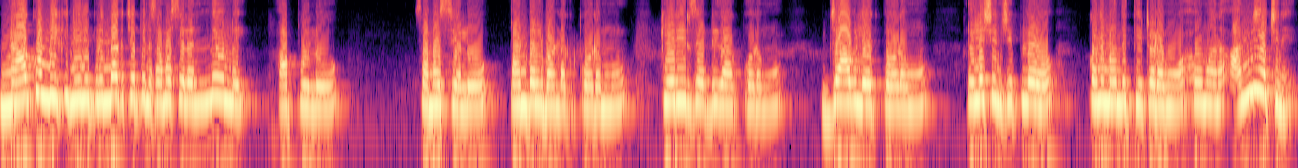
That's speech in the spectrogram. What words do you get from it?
నాకు మీకు నేను ఇప్పుడు ఇందాక చెప్పిన సమస్యలు అన్నీ ఉన్నాయి. అప్పులు సమస్యలు పంటలు పండకపోవడము కెరీర్ సెట్ కాకపోవడము జాబ్ లేకపోవడము రిలేషన్షిప్లో కొంతమంది తిట్టడము అవమానం అన్నీ వచ్చినాయి.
